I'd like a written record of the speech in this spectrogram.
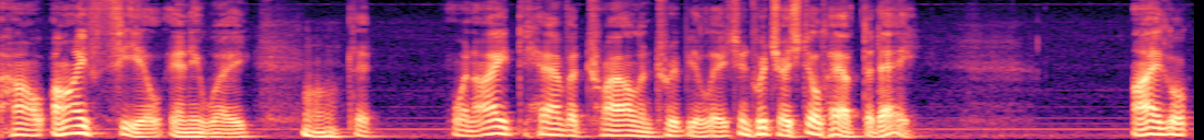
how I feel anyway, mm-hmm. that when I have a trial and tribulation, which I still have today, I look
